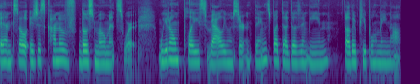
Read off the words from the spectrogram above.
And so it's just kind of those moments where we don't place value in certain things, but that doesn't mean other people may not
